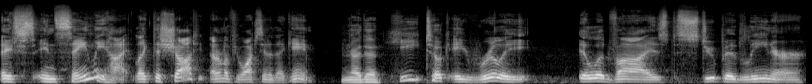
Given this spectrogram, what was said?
It's insanely high. Like the shot. I don't know if you watched the end of that game. I did. He took a really ill-advised, stupid leaner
